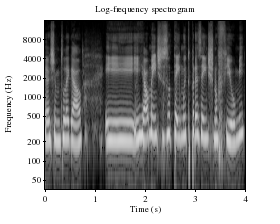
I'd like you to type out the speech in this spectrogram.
Eu achei muito legal. E, e realmente isso tem muito presente no filme.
